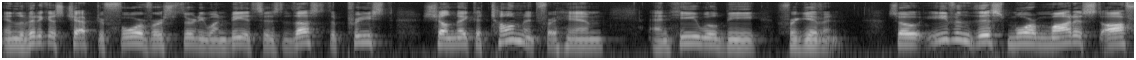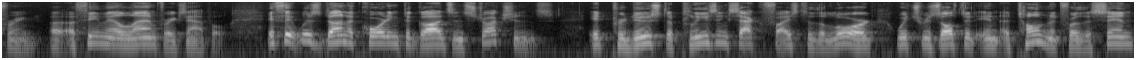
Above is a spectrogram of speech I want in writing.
In Leviticus chapter 4, verse 31b, it says, Thus the priest shall make atonement for him, and he will be forgiven. So even this more modest offering, a female lamb for example, if it was done according to God's instructions, it produced a pleasing sacrifice to the Lord, which resulted in atonement for the sin,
